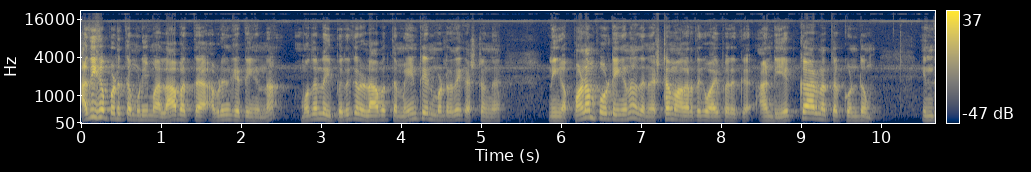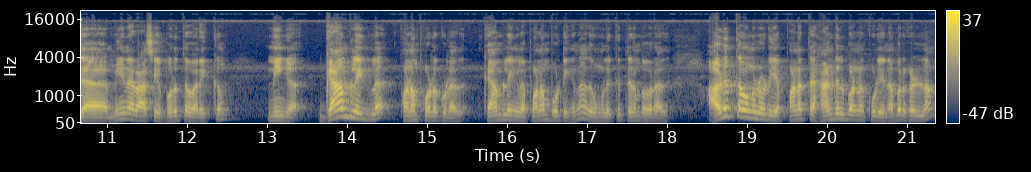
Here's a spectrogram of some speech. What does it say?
அதிகப்படுத்த முடியுமா லாபத்தை அப்படின்னு கேட்டிங்கன்னா முதல்ல இப்போ இருக்கிற லாபத்தை மெயின்டைன் பண்ணுறதே கஷ்டங்க. நீங்கள் பணம் போட்டிங்கன்னா அது நஷ்டமாகறதுக்கு வாய்ப்பு இருக்குது அண்ட் எக்காரணத்தை கொண்டும் இந்த மீன ராசியை பொறுத்த வரைக்கும் நீங்கள் கேம்பிளிங்கில் பணம் போடக்கூடாது. கேம்பிளிங்கில் பணம் போட்டிங்கன்னா அது உங்களுக்கு திரும்ப வராது. அடுத்தவங்களுடைய பணத்தை ஹேண்டில் பண்ணக்கூடிய நபர்கள்லாம்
